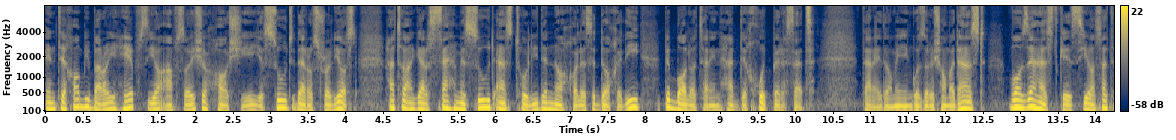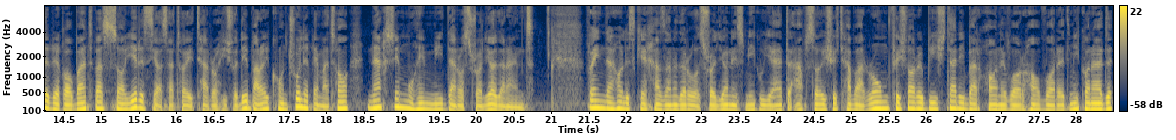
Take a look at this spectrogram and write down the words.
انتخابی برای حفظ یا افزایش حاشیه سود در استرالیا است. حتی اگر سهم سود از تولید ناخالص داخلی به بالاترین حد خود برسد. در ادامه این گزارش آمده است واضح است که سیاست رقابت و سایر سیاست های طراحی شده برای کنترل قیمت ها نقش مهمی در استرالیا دارند. و این در حالی است که خزانه دار استرالیا نیز می‌گوید افزایش تورم فشار بیشتری بر خانوارها وارد می کند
